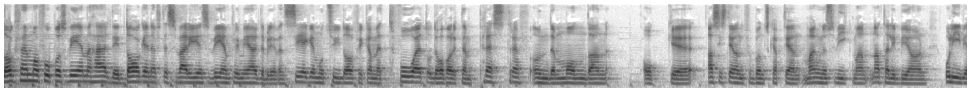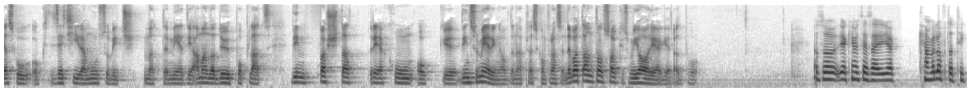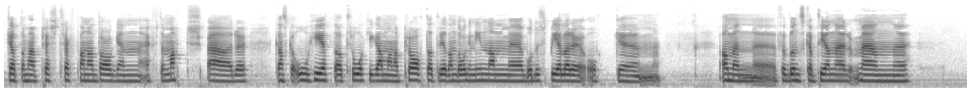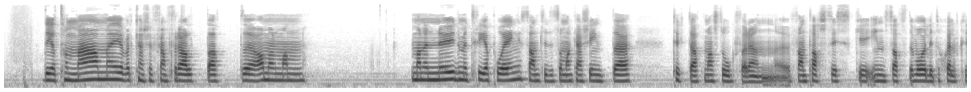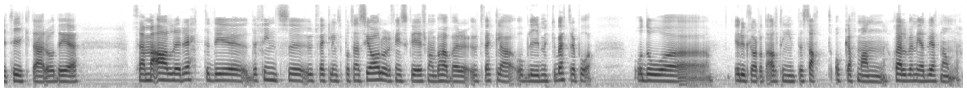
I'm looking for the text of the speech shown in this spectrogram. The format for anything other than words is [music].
Dag 5 av fotbolls-VM är här. Det är dagen efter Sveriges VM-premiär. Det blev en seger mot Sydafrika med 2-1 och det har varit en pressträff under måndagen. Och eh, assisterande förbundskapten Magnus Wikman, Nathalie Björn, Olivia Skog och Zecira Musovic mötte media. Amanda, du är på plats. Din första reaktion och eh, din summering av den här presskonferensen. Det var ett antal saker som jag reagerade på. Alltså, jag kan väl säga så här, jag kan väl ofta tycka att de här pressträffarna dagen efter match är ganska oheta, tråkiga. Man har pratat redan dagen innan med både spelare och eh, ja, men, eh, förbundskaptener. Men eh, det jag tar med mig är väl kanske framförallt att eh, ja, men man, man är nöjd med tre poäng samtidigt som man kanske inte tyckte att man stod för en eh, fantastisk eh, insats. Det var lite självkritik där och det så här med all rätt. Det, det finns eh, utvecklingspotential och det finns grejer som man behöver utveckla och bli mycket bättre på. Och då är det klart att allting inte är satt och att man själv är medvetna om det.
